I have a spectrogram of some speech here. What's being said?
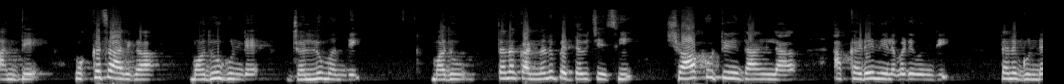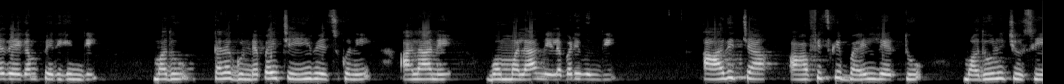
అంతే ఒక్కసారిగా మధు గుండె జల్లుమంది మధు తన కళ్ళను పెద్దవి చేసి షాక్ కుట్టిన దానిలా అక్కడే నిలబడి ఉంది. తన గుండె వేగం పెరిగింది. మధు తన గుండెపై చెయ్యి వేసుకుని అలానే బొమ్మలా నిలబడి ఉంది. ఆదిత్య ఆఫీస్కి బయలుదేరుతూ మధుని చూసి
